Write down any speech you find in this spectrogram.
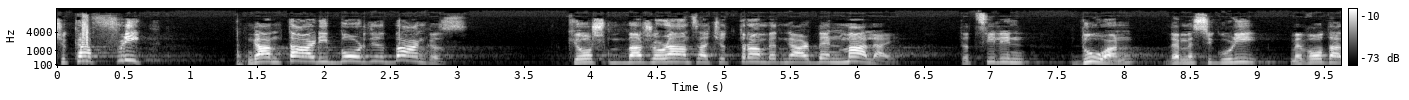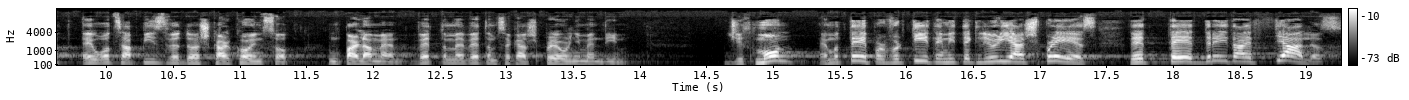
që ka frikë nga anëtari i bordit të bankës. Kjo është mazhoranca që trëmbet nga Arben Malaj, të cilin duan dhe me siguri me votat e uacapistëve do e shkarkojnë sot në parlament, vetëm e vetëm se ka shprehur një mendim. Gjithmonë e më tepër vërtitemi tek liria e shprehjes dhe te e drejta e fjalës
